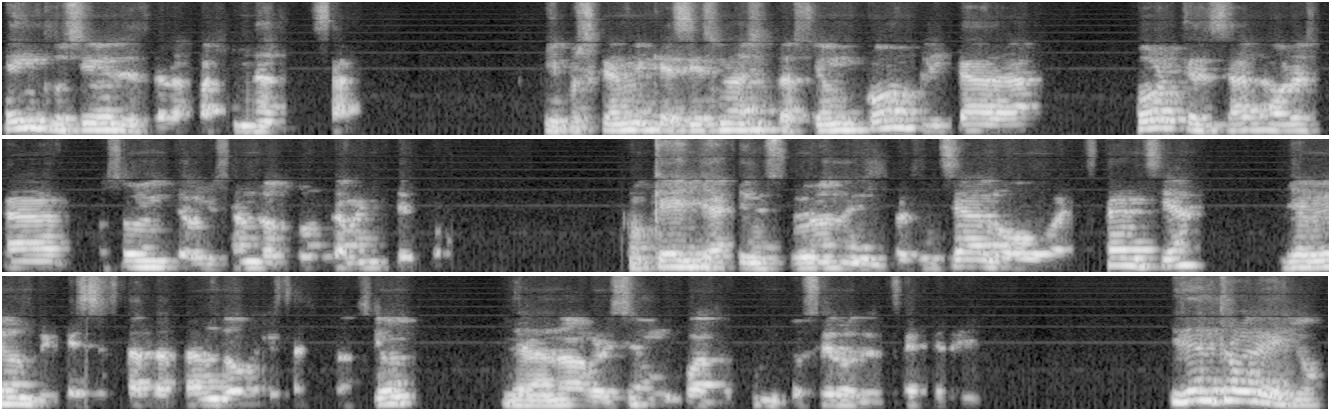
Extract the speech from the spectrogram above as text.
e inclusive desde la página del SAT. Y pues créanme que sí es una situación complicada porque el SAT ahora está solamente revisando absolutamente todo. Ok, ya quienes estuvieron en presencial o a distancia, ya vieron de qué se está tratando esta situación de la nueva versión 4.0 del CFDI. Y dentro de ello,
